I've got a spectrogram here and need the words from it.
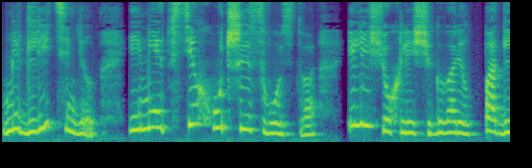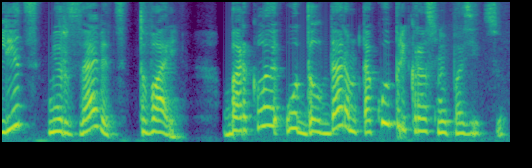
медлительный и имеет все худшие свойства. Или еще хлеще говорил, подлец, мерзавец, тварь. Барклай отдал даром такую прекрасную позицию.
